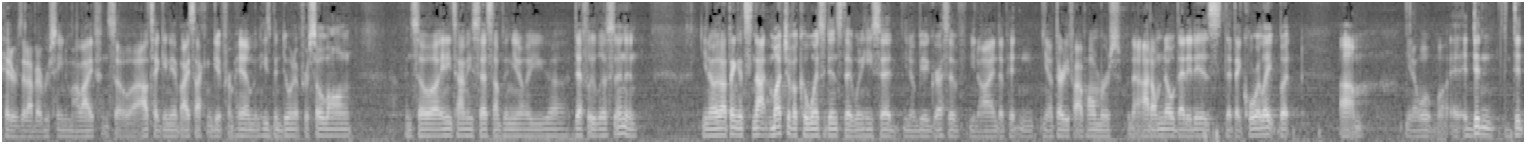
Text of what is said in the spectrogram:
hitters that I've ever seen in my life, and so uh, I'll take any advice I can get from him. And he's been doing it for so long, and so uh, anytime he says something, you know, you uh, definitely listen and you know, I think it's not much of a coincidence that when he said, you know, be aggressive, you know, I end up hitting, you know, 35 homers. I don't know that it is that they correlate, but, um, you know, well, it didn't. Did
